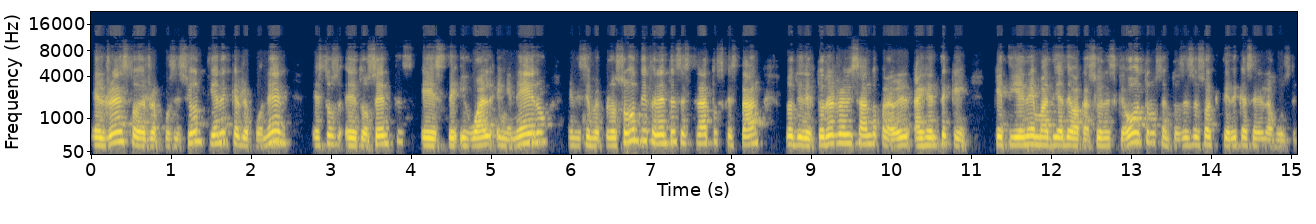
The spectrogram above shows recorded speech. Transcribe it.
El resto de reposición tiene que reponer estos eh, docentes este, igual en enero, en diciembre, pero son diferentes estratos que están los directores revisando para ver, hay gente que que tiene más días de vacaciones que otros, entonces eso tiene que hacer el ajuste.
